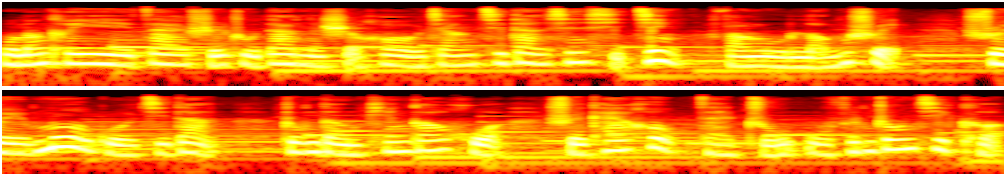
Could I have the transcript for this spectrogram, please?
我们可以在水煮蛋的时候，将鸡蛋先洗净，放入冷水，水没过鸡蛋。中等偏高火，水开后再煮五分钟即可。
